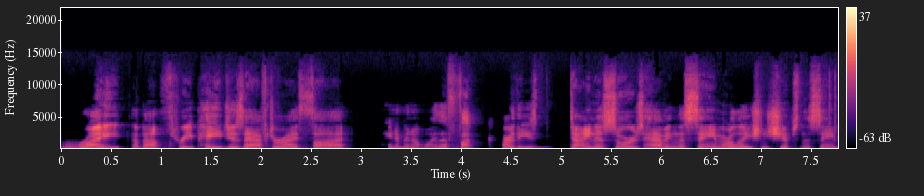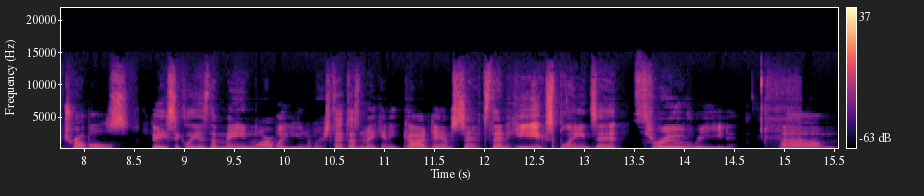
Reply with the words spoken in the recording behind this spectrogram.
right about three pages after I thought, wait a minute, why the fuck are these dinosaurs having the same relationships and the same troubles basically is the main Marvel universe? That doesn't make any goddamn sense. Then he explains it through Reed. Um,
